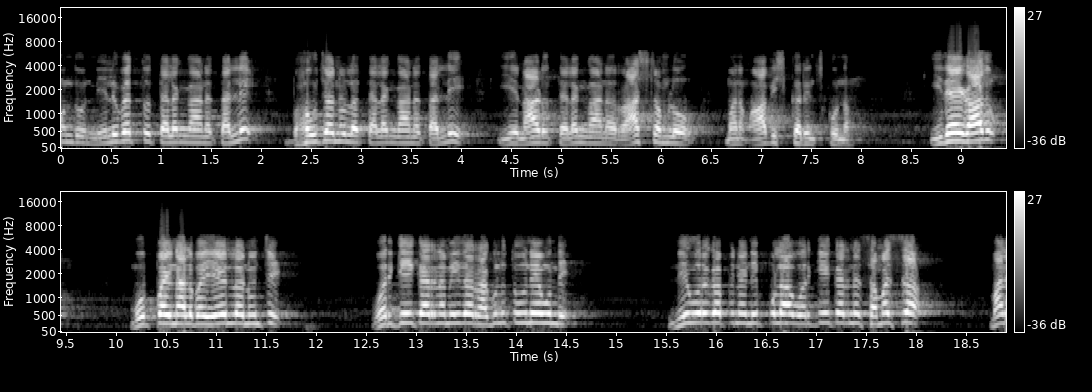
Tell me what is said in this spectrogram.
ముందు నిలువెత్తు తెలంగాణ తల్లి బహుజనుల తెలంగాణ తల్లి ఈనాడు తెలంగాణ రాష్ట్రంలో మనం ఆవిష్కరించుకున్నాం. ఇదే కాదు ముప్పై నలభై ఏళ్ళ నుంచి వర్గీకరణ మీద రగులుతూనే ఉంది. నివురుగప్పిన నిప్పుల వర్గీకరణ సమస్య మన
